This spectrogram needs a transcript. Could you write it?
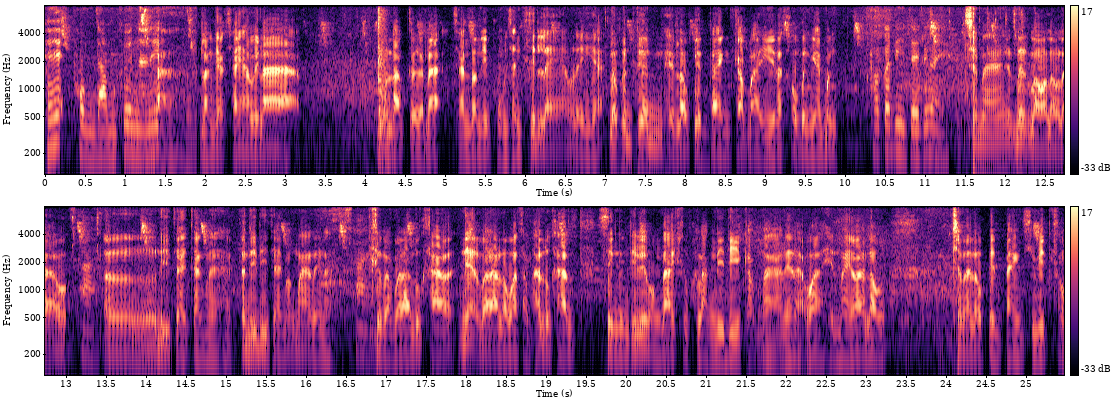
เฮ้ผมดำขึ้นนะเนี่ยอ่าหลังจากใช้ฮาเวล่า ผลลัพธ์เกิดแล้วฉันตอนนี้ผมฉันขึ้นแล้วอะไรเงี้ยแล้วเพื่อนๆเห็นเราเปลี่ยนแปลงกลับมาอย่างนี้แล้วเขาเป็นไงบ้างเขาก็ดีใจด้วย ใช่ไหมเลิกล้อเราแล้วใช่ เออดีใจจังเลยฮะอันนี้ดีใจมากๆเลยนะ ใช่ คือแบบเวลาลูกค้าเนี่ยเวลาเรามาสัมภาษณ์ลูกค้าสิ่งหนึ่งที่พี่หวังได้คือพลังดีๆ กลับมาเนี่ยแหละว่าเห็นไหมว่าเราใช่ไหมเราเปลี่ยนแปลงชีวิตเขา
